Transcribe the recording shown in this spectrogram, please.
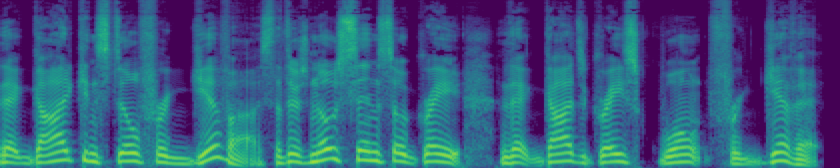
That God can still forgive us, that there's no sin so great that God's grace won't forgive it.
